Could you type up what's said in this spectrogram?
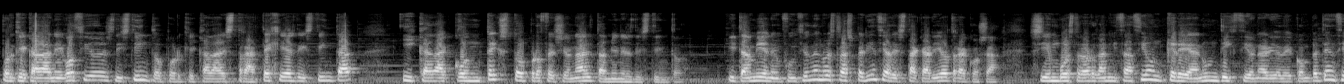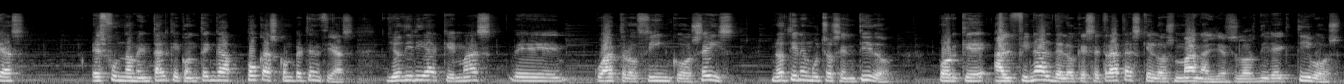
Porque cada negocio es distinto, porque cada estrategia es distinta y cada contexto profesional también es distinto. Y también, en función de nuestra experiencia, destacaría otra cosa. Si en vuestra organización crean un diccionario de competencias, es fundamental que contenga pocas competencias. Yo diría que más de 4, 5 o 6 no tiene mucho sentido, porque al final de lo que se trata es que los managers, los directivos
